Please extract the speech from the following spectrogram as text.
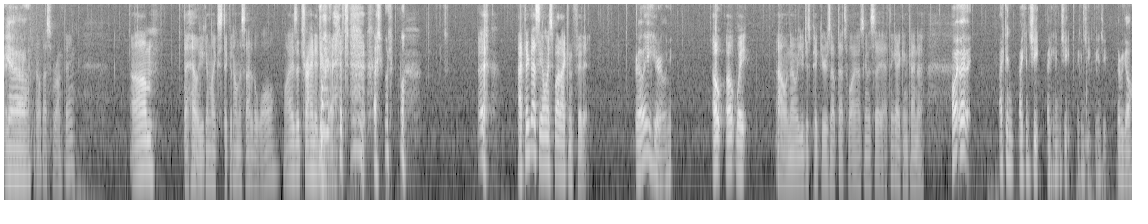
Yeah. No, that's the wrong thing. Um, the hell? You can like stick it on the side of the wall? Why is it trying to do that? I don't know. I think that's the only spot I can fit it. Really? Here, let me. Oh, oh, wait. Oh no, you just picked yours up. That's why I was gonna say. I think I can kind of. Oh wait, wait, wait. I can, I can cheat. I can cheat. I can cheat. I can cheat. There we go.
